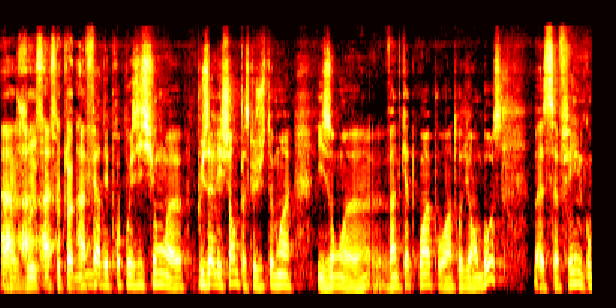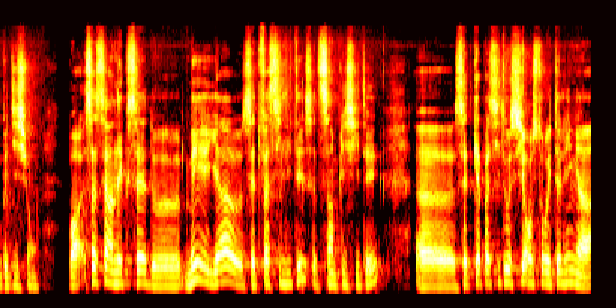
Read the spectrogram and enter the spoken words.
à, faire des propositions euh, plus alléchantes parce que justement ils ont 24 euh, mois pour introduire en bourse, bah, ça fait une compétition. Bon, ça c'est un excès de. Mais il y a cette facilité, cette simplicité. Euh, cette capacité aussi en storytelling à,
